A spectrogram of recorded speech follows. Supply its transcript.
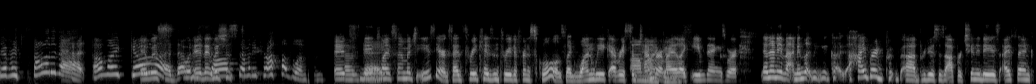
never thought of that. Oh my god, it was that would have solved it was just, so many problems. It's okay. made life so much easier because I had three kids in three different schools. Like one week every September, oh my, my, like evenings were. In any event, I mean, hybrid uh, produces opportunities. I think.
